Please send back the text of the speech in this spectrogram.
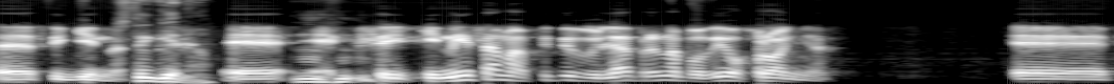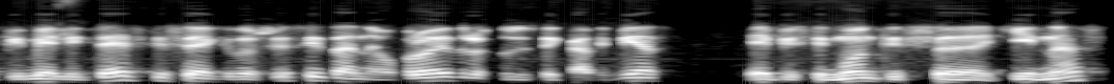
ε, ε στην Κίνα. Στην Κίνα. Ε, mm-hmm. Ξεκινήσαμε αυτή τη δουλειά πριν από δύο χρόνια. Ε, επιμελητές της έκδοσης ήταν ο πρόεδρος της Ακαδημίας επιστημών της ε, Κίνας,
